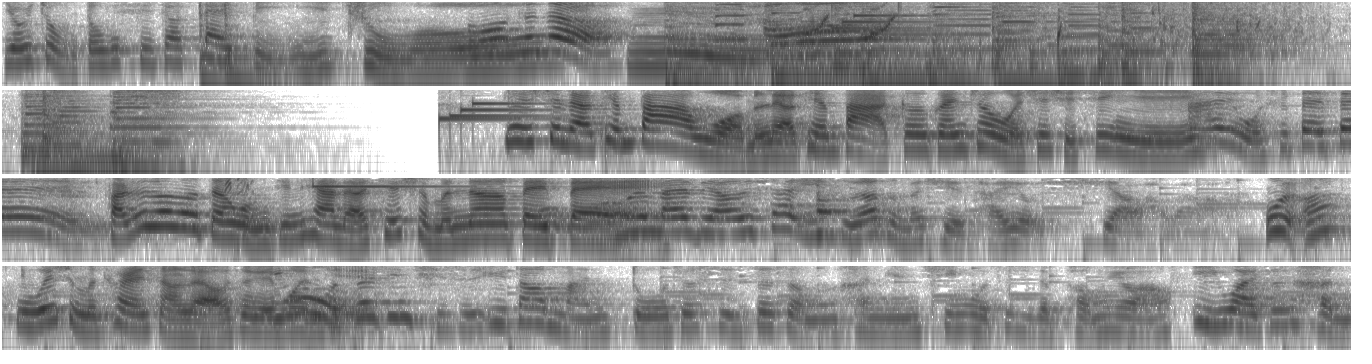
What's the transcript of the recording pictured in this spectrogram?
有一种东西叫代笔遗嘱哦。哦，真的？嗯，好哦。律师聊天吧，我们聊天吧，各位观众，我是许信怡，嗨，我是贝贝。法律乐乐等，我们今天要聊些什么呢？贝贝，我们来聊一下遗嘱要怎么写才有效，好不好？我啊，你为什么突然想聊这个问题？因为我最近其实遇到蛮多，就是这种很年轻，我自己的朋友啊，意外就是很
